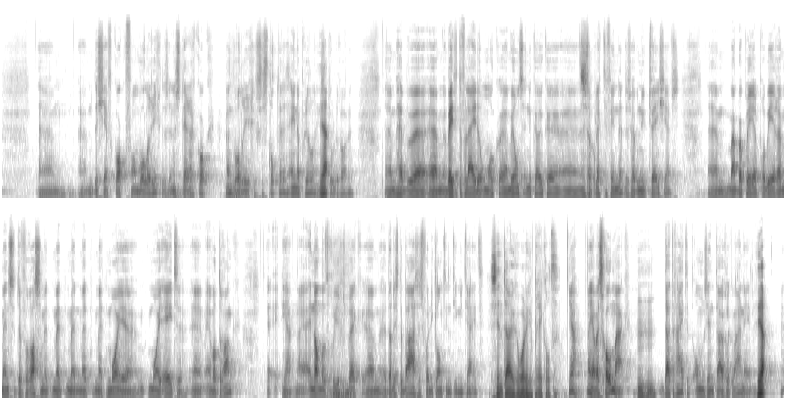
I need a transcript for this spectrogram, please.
ehm, ehm, de chef-kok van Wollerich, dus een sterrenkok. Hè, Wollerich is gestopt, hè, 1 april in Ja. de Rode. Ehm, hebben we ehm, weten te verleiden om ook eh, bij ons in de keuken eh Zo. zo'n plek te vinden. Dus we hebben nu twee chefs. Ehm, maar we proberen, proberen mensen te verrassen met, met, met, met, met mooie, mooi eten en wat drank. eh, ja, nou ja, en dan dat goede gesprek, dat is de basis voor die klantintimiteit. Zintuigen worden geprikkeld. Ja, nou ja, bij schoonmaak, Mhm. daar draait het om zintuigelijk waarnemen. Ja, Ja,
